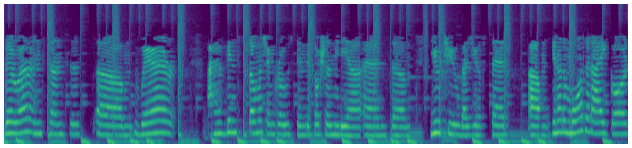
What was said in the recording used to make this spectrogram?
There were instances um, where I have been so much engrossed in the social media and um, YouTube, as you have said. Um, you know, the more that I got,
